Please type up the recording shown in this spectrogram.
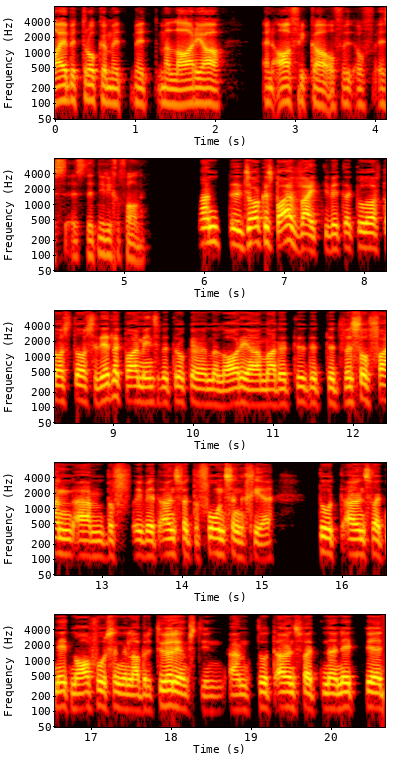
baie betrokke met met malaria in Afrika of of is is dit nie die geval nie? Want die joke is baie wyd, jy weet ek bedoel daar's daar's redelik baie mense betrokke in malaria, maar dit dit dit wissel van ehm um, jy weet ouens wat befondsing gee tot ouens wat net navorsing in laboratoriums doen, um tot ouens wat nou net weer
